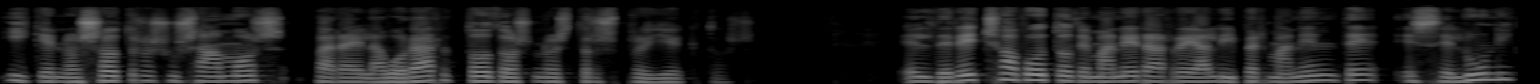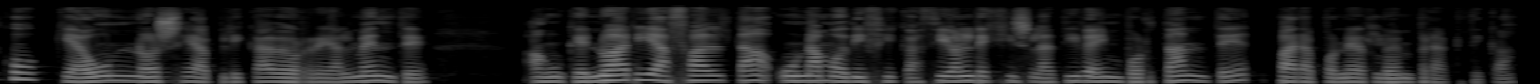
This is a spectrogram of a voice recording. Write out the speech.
y que nosotros usamos para elaborar todos nuestros proyectos. El derecho a voto de manera real y permanente es el único que aún no se ha aplicado realmente, aunque no haría falta una modificación legislativa importante para ponerlo en práctica.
